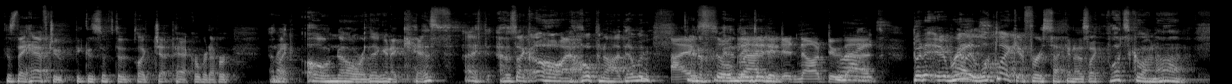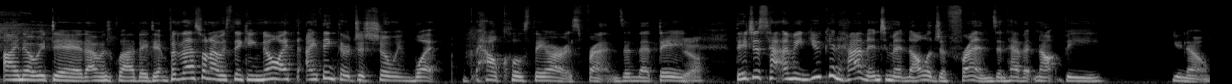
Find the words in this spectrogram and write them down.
because they have to because of the like jetpack or whatever. I'm like, oh no, are they gonna kiss? I, I was like, oh, I hope not. That would. I'm and- so and glad they, didn't. did not do Right. that. But it really Right. looked like it for a second. I was like, what's going on? I know it did. I was glad they did. But that's when I was thinking, no, I, th- I think they're just showing what how close they are as friends and that they Yeah. they just ha- I mean, you can have intimate knowledge of friends and have it not be, you know,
